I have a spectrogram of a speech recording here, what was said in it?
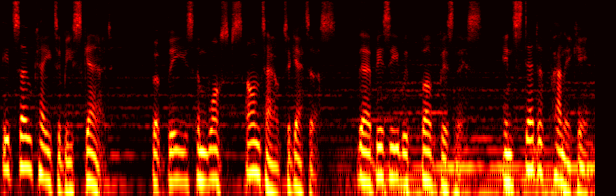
it's okay to be scared. But bees and wasps aren't out to get us. They're busy with bug business. Instead of panicking,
